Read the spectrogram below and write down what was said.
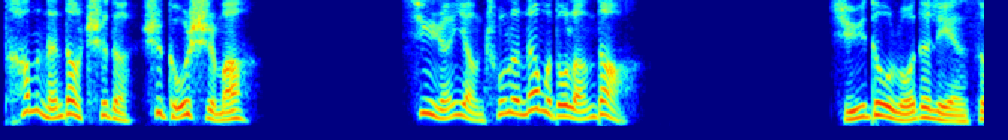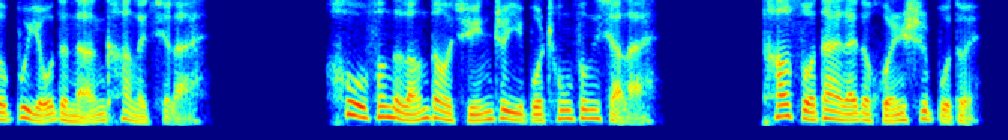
他们难道吃的是狗屎吗？竟然养出了那么多狼道，菊斗罗的脸色不由得难看了起来。后方的狼道群这一波冲锋下来，他所带来的魂师部队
